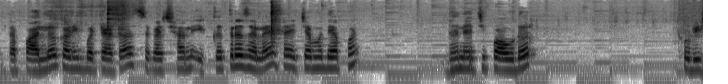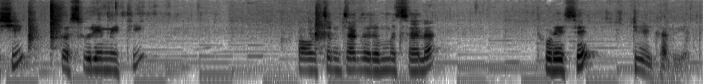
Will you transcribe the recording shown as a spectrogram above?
आता पालक आणि बटाटा सगळं छान एकत्र झालाय. आता याच्यामध्ये आपण धन्याची पावडर थोडीशी कसुरी मेथी पाव चमचा गरम मसाला थोडेसे तीळ घालूयात.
